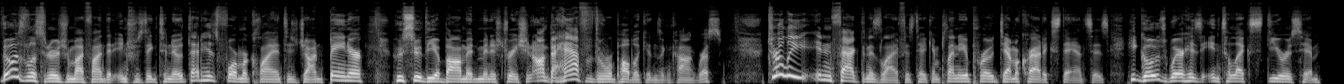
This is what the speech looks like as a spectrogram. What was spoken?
Those listeners, you might find it interesting to note that his former client is John Boehner, who sued the Obama administration on behalf of the Republicans in Congress. Turley, in fact, in his life has taken plenty of pro Democratic stances. He goes where his intellect steers him.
